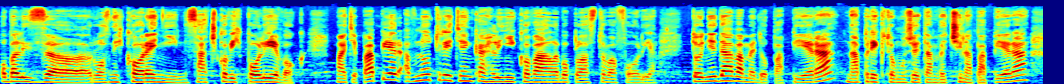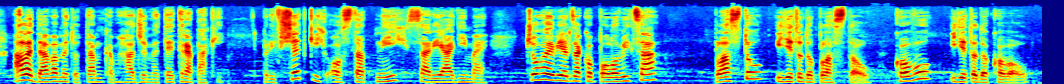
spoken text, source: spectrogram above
obaly z e, rôznych korenín, sáčkových polievok. Máte papier a vnútri je tenká hliníková alebo plastová fólia. To nedávame do papiera, napriek tomu, že je tam väčšina papiera, ale dávame to tam, kam hádžeme tetrapaky. Pri všetkých ostatných sa riadíme. Čoho je viac ako polovica? Plastu? Ide to do plastov. Kovu? Ide to do kovov.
